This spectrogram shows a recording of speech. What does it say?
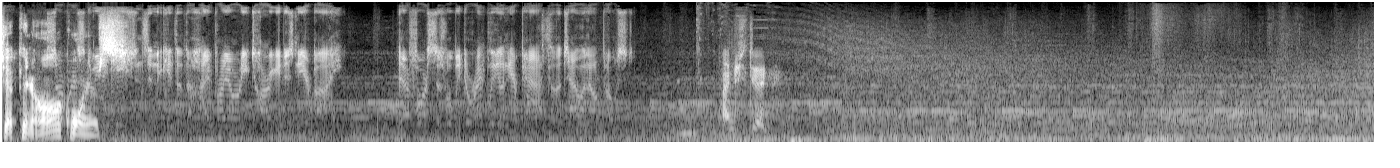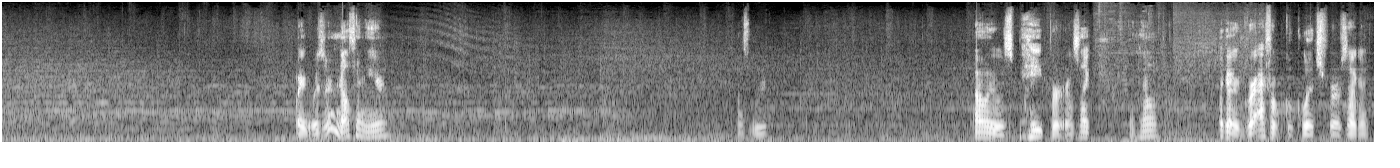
The all corners. Understood. Wait, was there nothing here? That's weird. Oh, it was paper. I was like, what the hell? Like a graphical glitch for a second.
